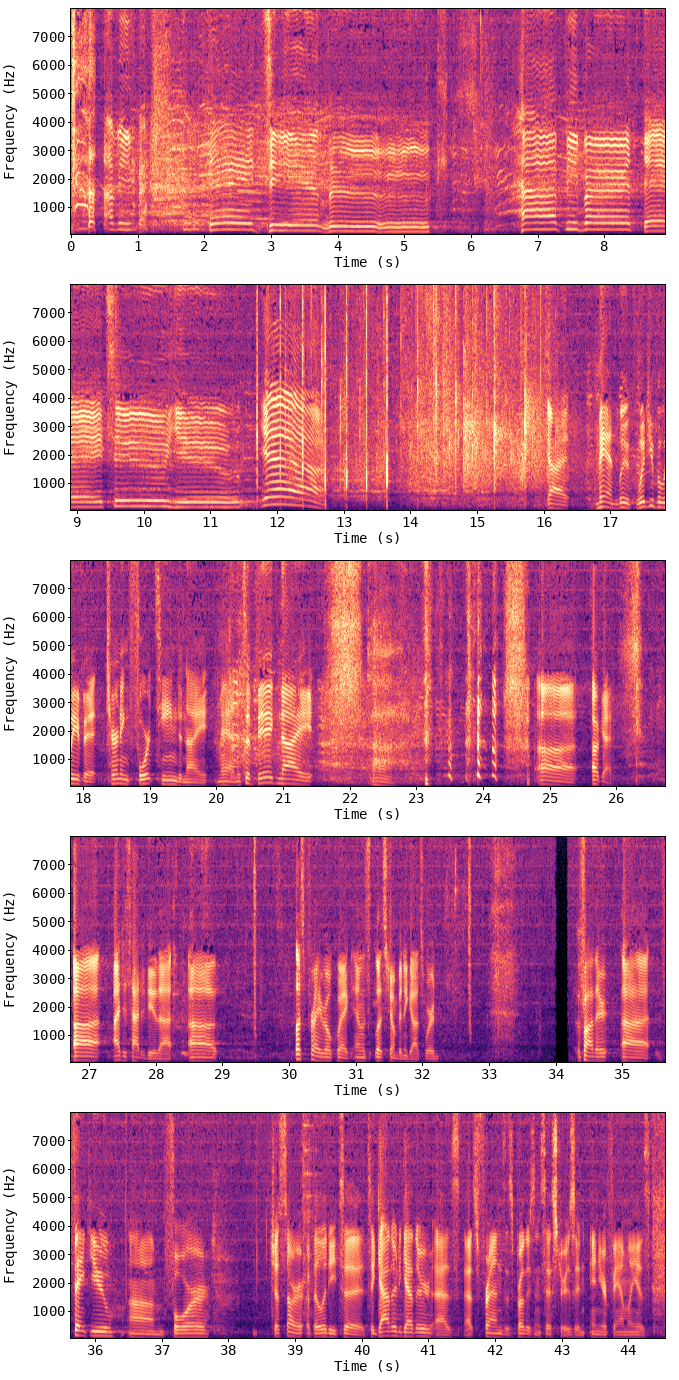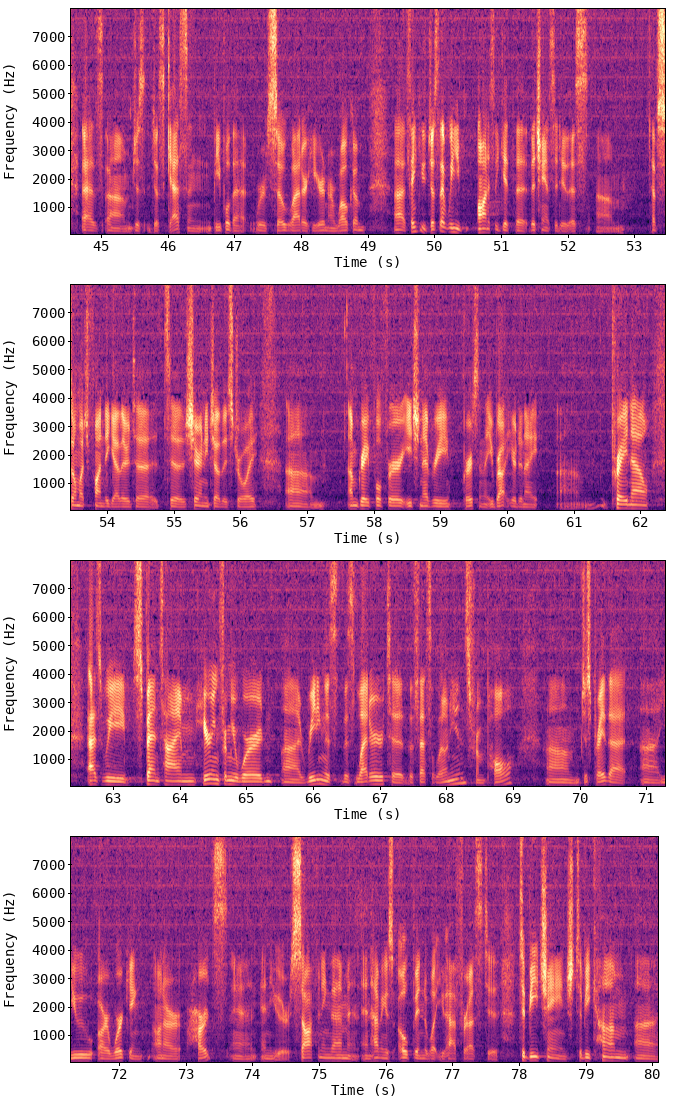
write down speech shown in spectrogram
Happy birthday, dear Luke. Happy birthday to you. Yeah. Got it. Man, Luke, would you believe it? Turning 14 tonight. Man, it's a big night. Ah. uh, okay. Uh, I just had to do that. Uh, let's pray real quick and let's, let's jump into God's word. Father, uh, thank you um, for just our ability to, to gather together as, as friends, as brothers and sisters in, in your family, as, as um, just, just guests and people that we're so glad are here and are welcome. Uh, thank you, just that we honestly get the, the chance to do this. Um, have so much fun together to, to share in each other's joy. Um, I'm grateful for each and every person that you brought here tonight. Um, pray now as we spend time hearing from your word, uh, reading this, this letter to the Thessalonians from Paul. Um, just pray that uh, you are working on our hearts and, and you're softening them and, and having us open to what you have for us to, to be changed, to become uh,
